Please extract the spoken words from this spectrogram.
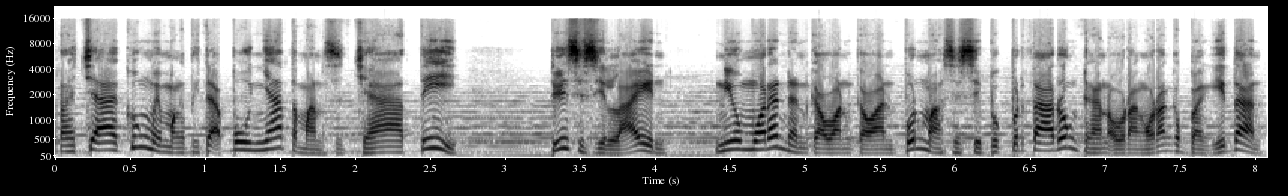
Raja Agung memang tidak punya teman sejati. Di sisi lain, Neo Moren dan kawan-kawan pun masih sibuk bertarung dengan orang-orang kebangkitan.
